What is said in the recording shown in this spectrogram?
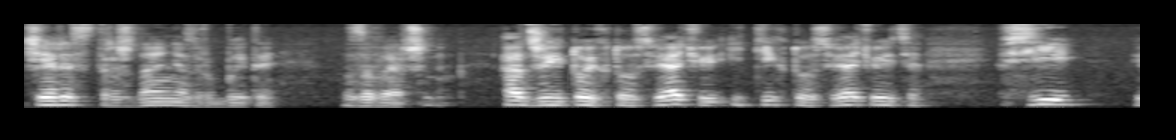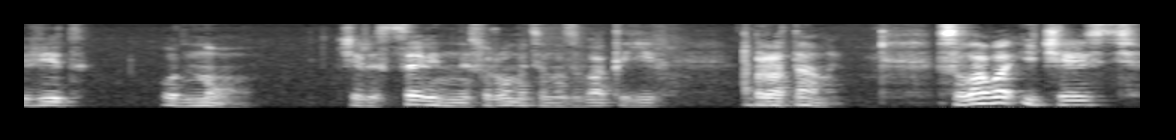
через страждання зробити завершеним. Адже і той, хто освячує, і ті, хто освячується, всі від одного. Через це він не соромиться називати їх братами. Слава і честь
